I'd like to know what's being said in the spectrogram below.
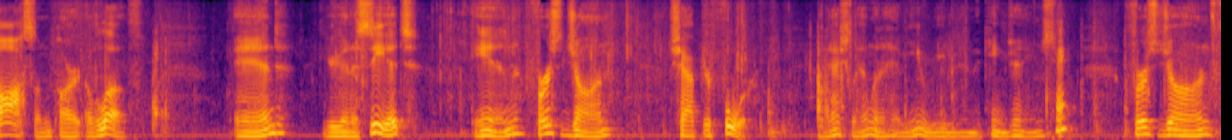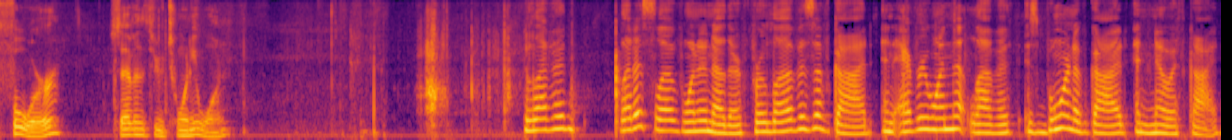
awesome part of love. And you're going to see it in First John chapter 4. And actually, I'm going to have you read it in the King James. Okay. 1 John 4, 7 through 21. Beloved, let us love one another, for love is of God, and everyone that loveth is born of God and knoweth God.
